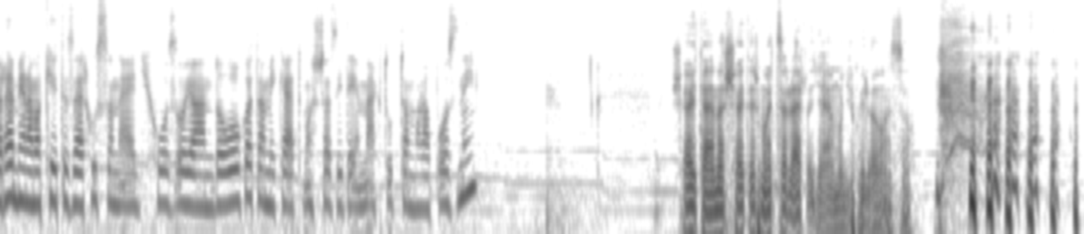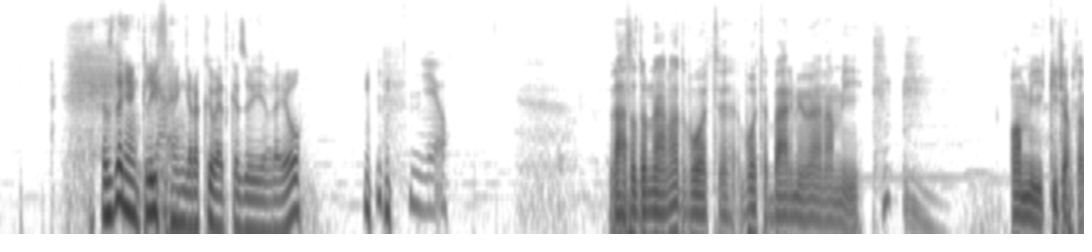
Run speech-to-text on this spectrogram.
remélem a 2021 hoz olyan dolgokat, amiket most az idén meg tudtam alapozni. Sejtelmes sejt, és majd lehet, hogy elmondjuk, miről van szó. Ez legyen cliffhanger a következő évre, jó? jó. Lázadon nálad volt, volt-e bármi olyan, ami ami kicsapta,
